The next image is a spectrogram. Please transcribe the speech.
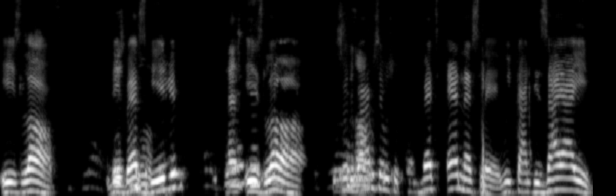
is love. The best gift is love. So the Bible says we should convert earnestly. We can desire it.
